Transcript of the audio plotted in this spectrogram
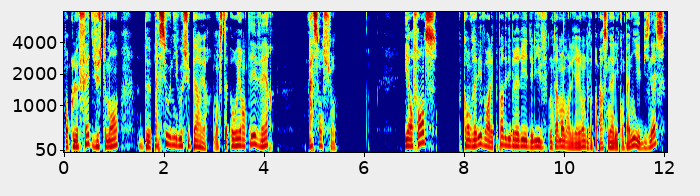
Donc le fait justement de passer au niveau supérieur. Donc c'était orienté vers ascension. Et en France, quand vous allez voir les plupart des librairies et des livres, notamment dans les rayons développement personnel et compagnie et business,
